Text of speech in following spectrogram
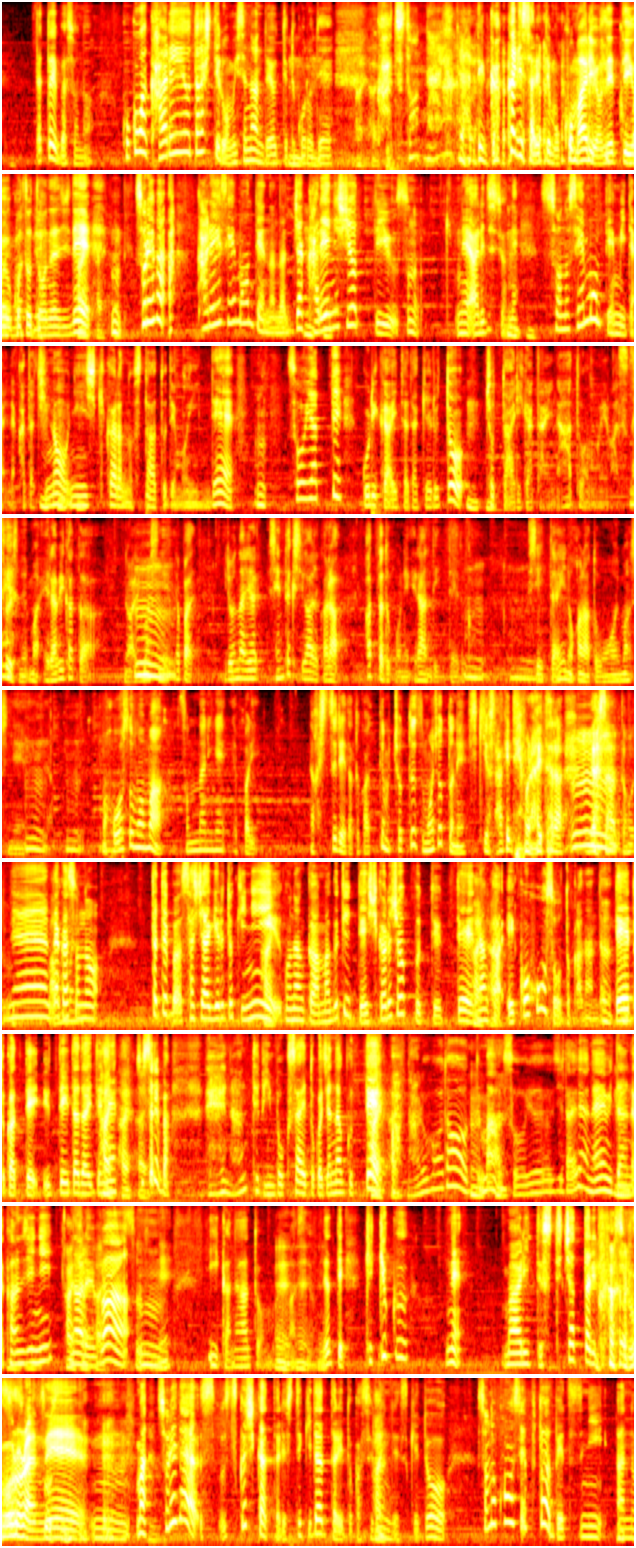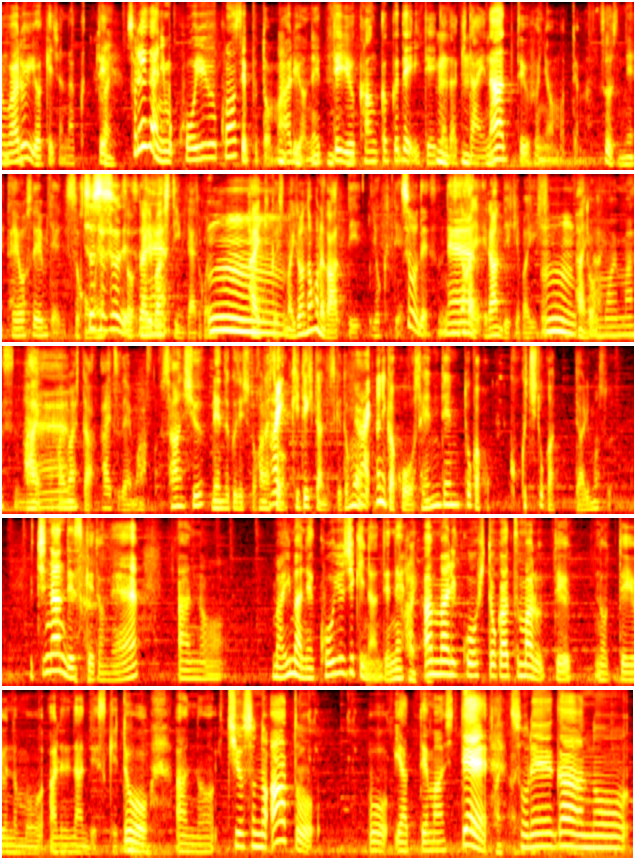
例えばそのここはカレーを出してるお店なんだよってところで、はいはい。カツ丼ないんだってがっかりされても困るよねっていうことと同じ困りますねではいはいはい。うん。それはあカレー専門店なんだ。じゃあカレーにしようっていうそのねあれですよね、うんうん。その専門店みたいな形うんうんうんの認識からのスタートでもいいんで、うん、そうやってご理解いただけるとうんうん。ちょっとありがたいなとは思いますね。そうですね、まあ、選び方のありますね、うん。やっぱりいろんな選択肢があるからあったところに選んでいったりとかうんうん。していったらいいのかなと思いますね、うんうん。まあ、放送もまあそんなにねやっぱりなんか失礼だとかでもちょっとずつもうちょっとね敷居を下げてもらえたらうん。皆さんと思って、ねだからその例えば差し上げるときに、はい。こうなんかマグティってエシカルショップって言って、いはい。なんかエコ包装とかなんだっうんうん。てとかって言っていただいてね。はいはいはい。そしたらばえー、なんて貧乏くさいとかじゃなくて、はいはいあなるほどって、うんうん。まあそういう時代だよねみたいな感じになればいいかなと思いますよね。うんうんうんだって結局ね周りって捨てちゃったりとかするものなんで ね。うん。まあそれがす美しかったり素敵だったりとかするんですけど、そのコンセプトは別にあの悪いわけじゃなくて、はいそれ以外にもこういうコンセプトもあるよねっていう感覚でいていただきたいなっていうふうに思ってます。そうですね多様性みたいですそこもねそうそうそうですねダイバーシティみたいなところうにん入ってくるし、まあ、いろんなものがあってよくてそうですその中ね。で選んでいけばいいし、うん、はいはいと思いますね。はい、わかりました。ありがとうございます。3週連続でちょっとお話を聞いてきたんですけども、はい何かこう宣伝とかこ告知とかってあります？うちなんですけどね、あのまあ今ねこういう時期なんでね、はい。あんまりこう人が集まるっていうのっていうのもあれなんですけど、あの一応そのアートをやってまして、はいはい。それがあの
